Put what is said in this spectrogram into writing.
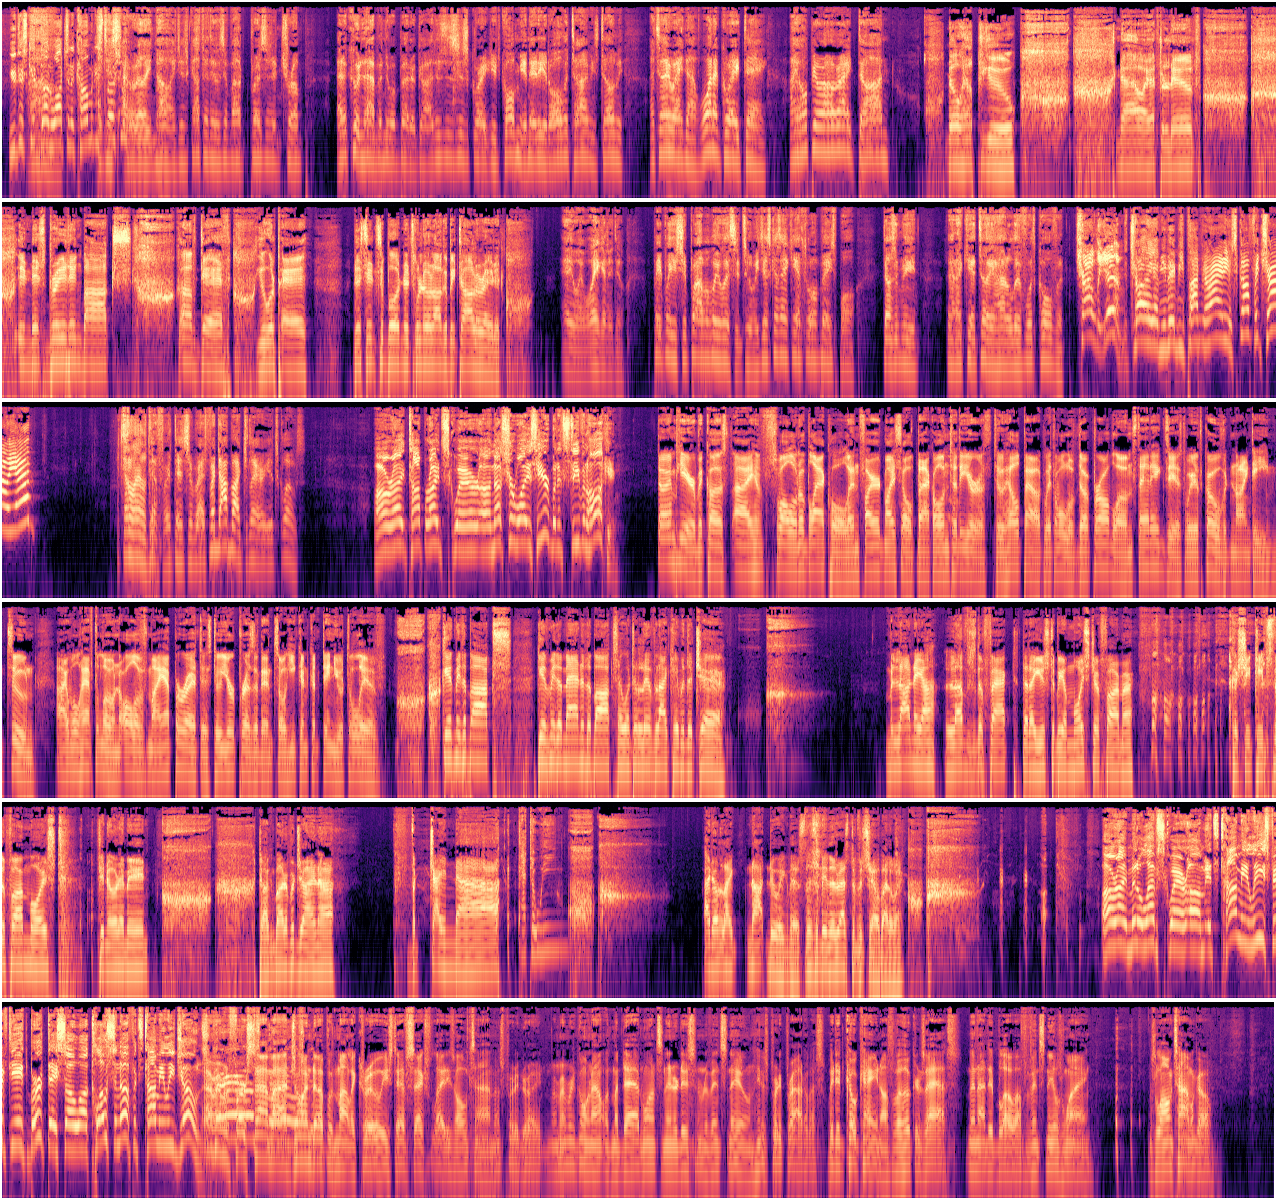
You just get done watching a comedy I just, special? I really know. I just got the news about President Trump, and it couldn't happen to a better guy. This is just great. You'd call me an idiot all the time. He's telling me. I tell you right now, what a great day. I hope you're all right, Don. No help to you. Now I have to live in this breathing box of death. You will pay. This insubordinates will no longer be tolerated. Anyway, what are you gonna do? people, you should probably listen to me. Just because I can't throw a baseball doesn't mean that I can't tell you how to live with COVID. Charlie M. Charlie M, you make me pop your eye. Let's go for Charlie M. It's a little different than some rest, but not much, Larry. It's close. All right, top right square. Uh, not sure why he's here, but it's Stephen Hawking. I'm here because I have swallowed a black hole and fired myself back onto the earth to help out with all of the problems that exist with COVID 19. Soon, I will have to loan all of my apparatus to your president so he can continue to live. Give me the box. Give me the man in the box. I want to live like him in the chair. Melania loves the fact that I used to be a moisture farmer because she keeps the farm moist. If you know what I mean. Talking about a vagina. Vagina. Tatooine. I don't like not doing this. This will be the rest of the show, by the way. All right, middle left square. Um, it's Tommy Lee's 58th birthday, so uh, close enough. It's Tommy Lee Jones. I remember the first Girls, time I joined girls. up with Motley Crue. We used to have sex with ladies all the time. That was pretty great. I remember going out with my dad once and introducing him to Vince Neil, and he was pretty proud of us. We did cocaine off of a hooker's ass. Then I did blow off of Vince Neil's wang. It was a long time ago.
